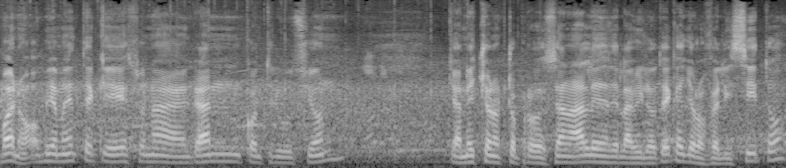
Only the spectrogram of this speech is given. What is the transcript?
Bueno, obviamente que es una gran contribución que han hecho nuestros profesionales de la biblioteca, yo los felicito,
